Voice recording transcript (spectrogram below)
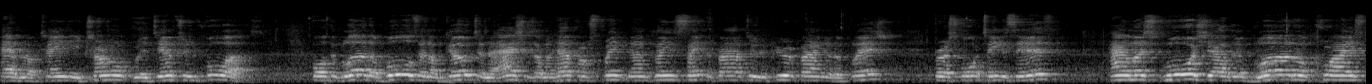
having obtained eternal redemption for us. For the blood of bulls and of goats and the ashes of a heifer sprinkled unclean sanctified to the purifying of the flesh. Verse 14 says, How much more shall the blood of Christ,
